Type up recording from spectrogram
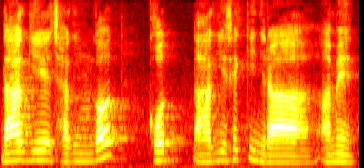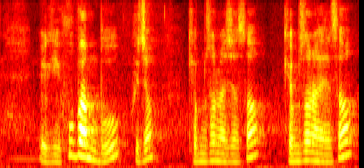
나귀의 작은 것 곧 나귀 새끼니라. 아멘. 여기 후반부 그죠 겸손하셔서 겸손하여서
